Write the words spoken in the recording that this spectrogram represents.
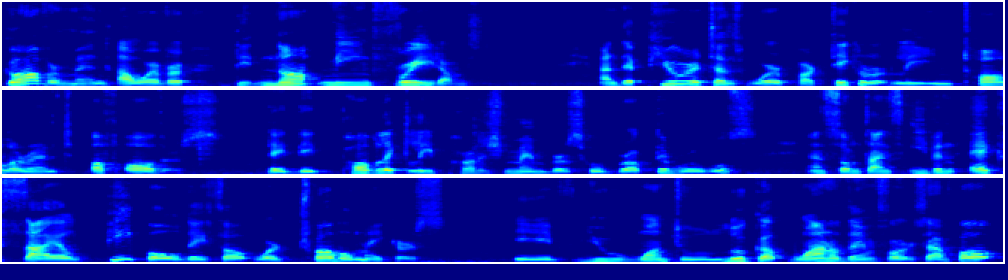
government, however, did not mean freedoms, and the Puritans were particularly intolerant of others. They did publicly punish members who broke the rules and sometimes even exiled people they thought were troublemakers. If you want to look up one of them, for example,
